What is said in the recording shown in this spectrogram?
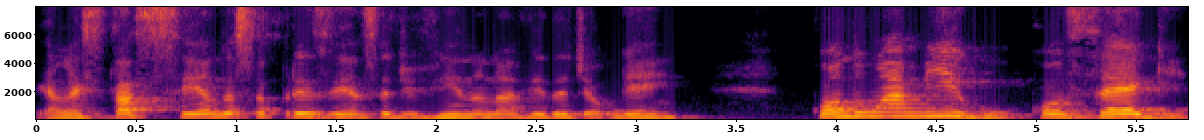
ela está sendo essa presença divina na vida de alguém. Quando um amigo consegue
